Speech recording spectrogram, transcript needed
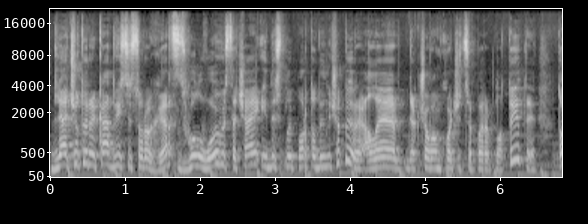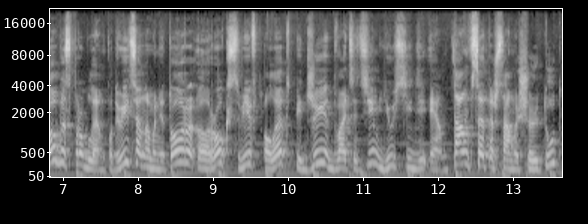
Для 4К 240 Гц з головою вистачає і DisplayPort 1.4, але якщо вам хочеться переплатити, то без проблем. Подивіться на монітор ROG Swift OLED PG27 UCDM. Там все те ж саме, що і тут,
